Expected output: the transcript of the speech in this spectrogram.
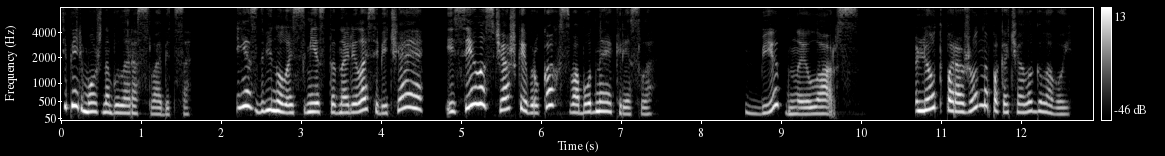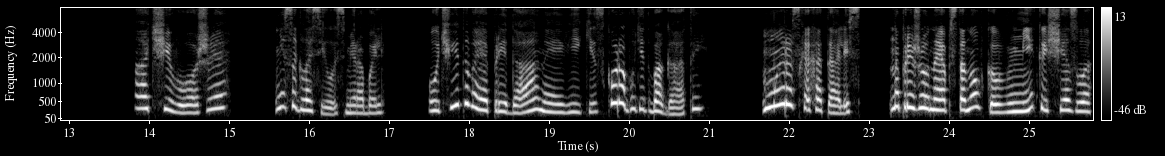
Теперь можно было расслабиться. Я сдвинулась с места, налила себе чая и села с чашкой в руках в свободное кресло. «Бедный Ларс!» Лед пораженно покачала головой. «А чего же?» Не согласилась Мирабель. Учитывая приданое, Вики скоро будет богатой. Мы расхохотались. Напряженная обстановка вмиг исчезла.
